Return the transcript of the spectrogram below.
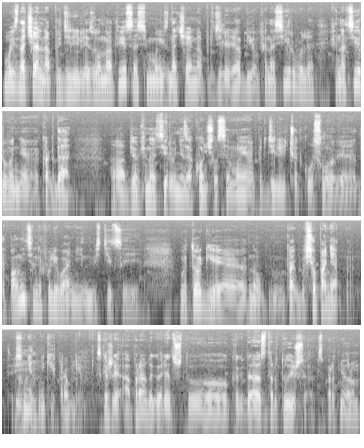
Мы изначально определили зону ответственности, мы изначально определили объем финансирования. финансирования. Когда а, объем финансирования закончился, мы определили четко условия дополнительных вливаний, инвестиций. В итоге, ну, как бы все понятно. То есть нет никаких проблем. Скажи, а правда говорят, что когда стартуешь с партнером,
